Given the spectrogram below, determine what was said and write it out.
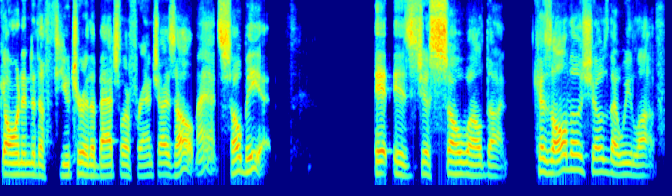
going into the future of the Bachelor franchise. Oh man, so be it it is just so well done because all those shows that we love,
